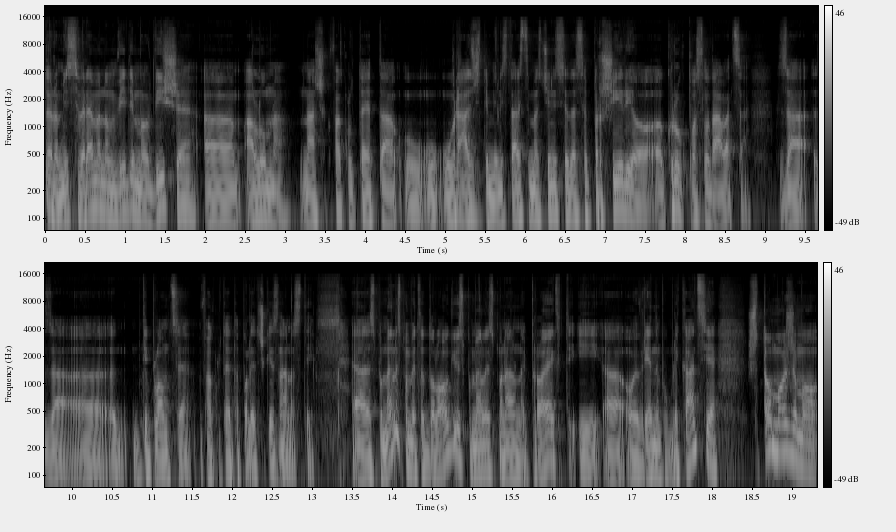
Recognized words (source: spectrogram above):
Dobro, mi s vremenom vidimo više uh, alumna našeg fakulteta u, u, u različitim ministarstvima. Čini se da se proširio uh, krug poslodavaca za, za uh, diplomce Fakulteta političkih znanosti. Uh, spomenuli smo metodologiju, spomenuli smo naravno i projekt i uh, ove vrijedne publikacije. Što možemo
